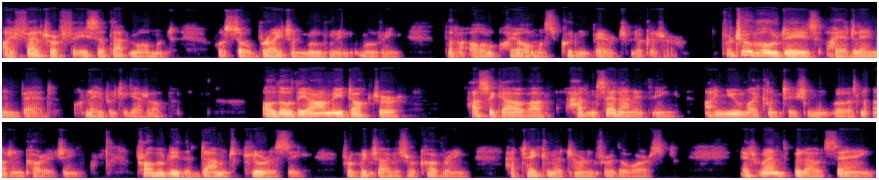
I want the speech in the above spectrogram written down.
I felt her face at that moment was so bright and moving, moving that I, I almost couldn't bear to look at her. For two whole days, I had lain in bed, unable to get up. Although the army doctor Hasegawa hadn't said anything, I knew my condition was not encouraging. Probably the damned pleurisy from which I was recovering had taken a turn for the worst. It went without saying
